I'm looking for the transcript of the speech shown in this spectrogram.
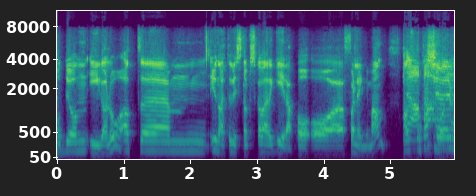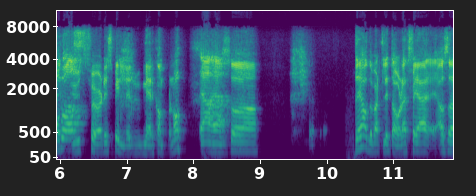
Odion Igalo. at eh, United visstnok skal være gira på å forlenge med han. Hans ja, kontrakt må ut før de spiller mer kamper nå. Ja, ja. Så det hadde vært litt ålreit. For jeg, altså,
